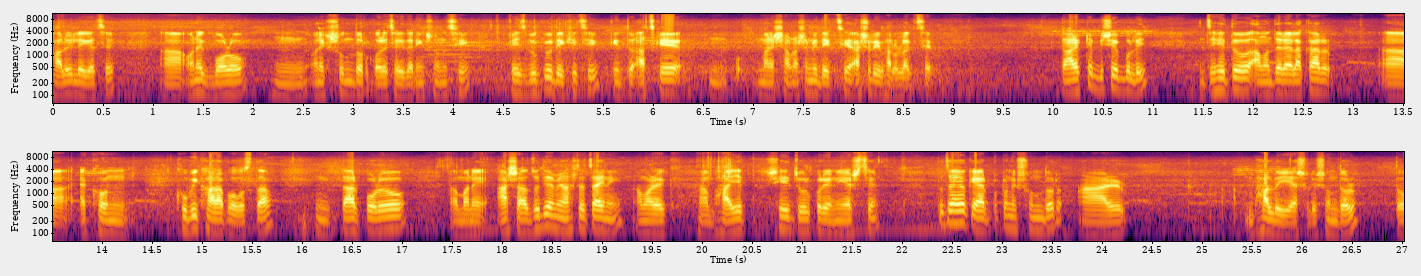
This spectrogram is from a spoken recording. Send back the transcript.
ভালোই লেগেছে। অনেক বড় অনেক সুন্দর করেছে ইদানিং শুনেছি। ফেসবুকেও দেখেছি, কিন্তু আজকে মানে সামনাসামনি দেখছি, আসলেই ভালো লাগছে। তো আরেকটা বিষয় বলি, যেহেতু আমাদের এলাকার এখন খুবই খারাপ অবস্থা তারপরেও মানে আসা যদি আমি আসতে চাইনি, আমার এক ভাইয়ের সেই জোর করে নিয়ে আসছে। তো যাই হোক এয়ারপোর্ট অনেক সুন্দর আর ভালোই আসলে সুন্দর। তো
